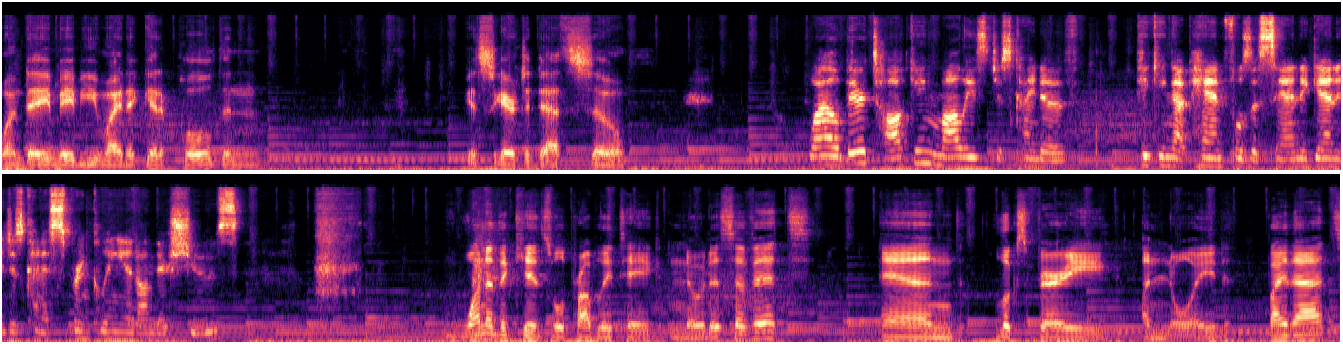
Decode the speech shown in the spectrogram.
One day, maybe you might get it pulled and get scared to death. So, While they're talking, Molly's just kind of picking up handfuls of sand again and just kind of sprinkling it on their shoes. One of the kids will probably take notice of it and looks very annoyed by that.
